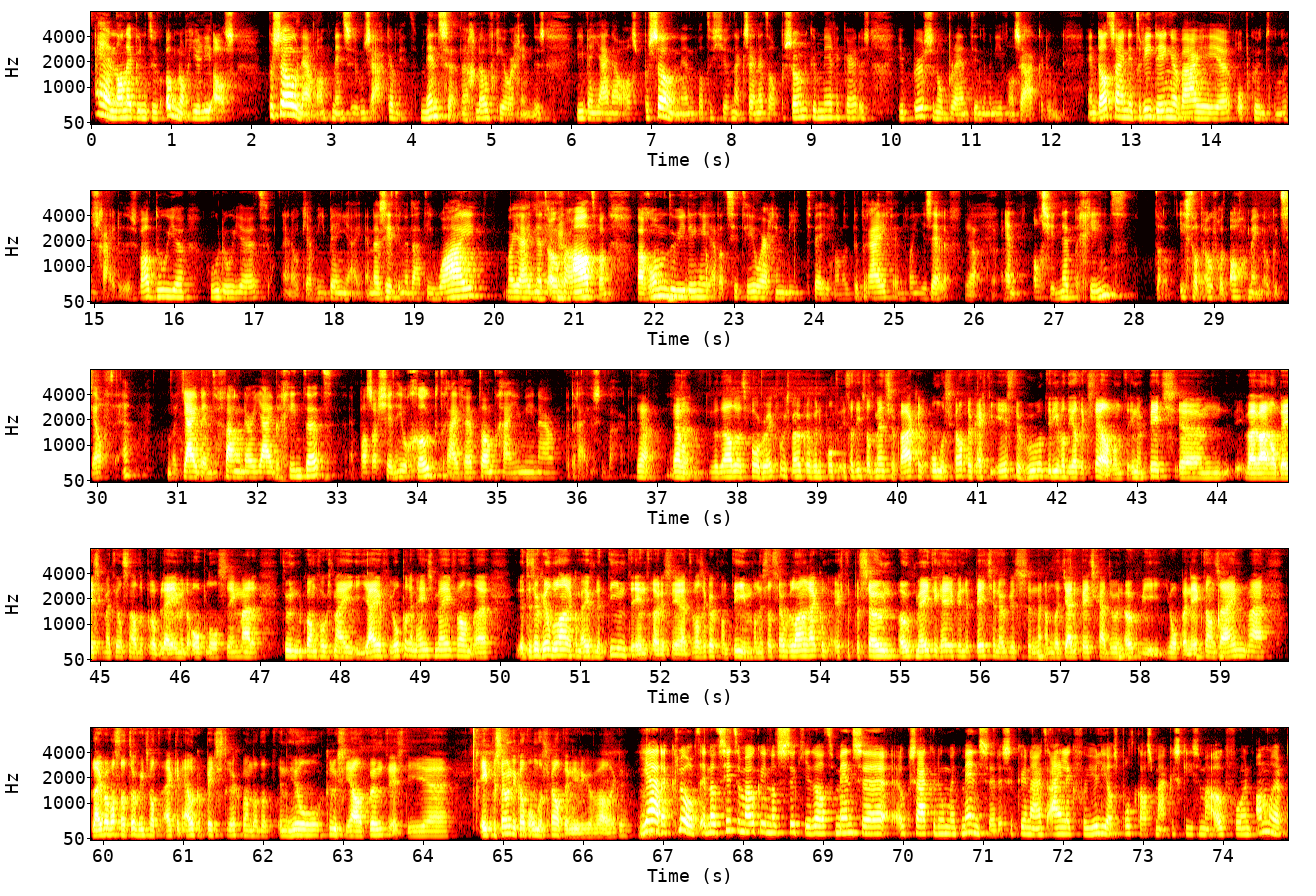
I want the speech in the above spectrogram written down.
En dan heb je natuurlijk ook nog jullie als personen. Want mensen doen zaken met mensen. Daar geloof ik heel erg in. Dus wie ben jij nou als persoon? En wat is je, nou ik zei net al, persoonlijke merken. Dus je personal brand in de manier van zaken doen. En dat zijn de drie dingen waar je je op kunt onderscheiden. Dus wat doe je, hoe doe je het en ook ja, wie ben jij? En daar zit inderdaad die why, waar jij het net over had. Van waarom doe je dingen? Ja, dat zit heel erg in die twee, van het bedrijf en van jezelf. Ja. En als je net begint, dan is dat over het algemeen ook hetzelfde. Hè? Omdat jij bent de founder, jij begint het. En pas als je een heel groot bedrijf hebt, dan ga je meer naar bedrijfswaarde. Ja, ja, want we hadden het vorige week volgens mij ook over in de pot. Is dat iets wat mensen vaker onderschatten? Ook echt die eerste hoe, want in ieder geval die had ik zelf. Want in een pitch, ehm, wij waren al bezig met heel snel de problemen, de oplossing. Maar toen kwam volgens mij jij of Job er ineens mee van... eh, het is ook heel belangrijk om even het team te introduceren. En toen was ik ook van team. Van, is dat zo belangrijk om echt de persoon ook mee te geven in de pitch? En ook dus, eh, omdat jij de pitch gaat doen, ook wie Job en ik dan zijn. Maar blijkbaar was dat toch iets wat eigenlijk in elke pitch terugkwam. Dat het een heel cruciaal punt is. Die eh, ik persoonlijk had onderschat in ieder geval. Ja, dat klopt. En dat zit hem ook in dat stukje dat mensen ook zaken doen met mensen. Dus ze kunnen uiteindelijk voor jullie als podcastmakers kiezen, maar ook voor een andere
